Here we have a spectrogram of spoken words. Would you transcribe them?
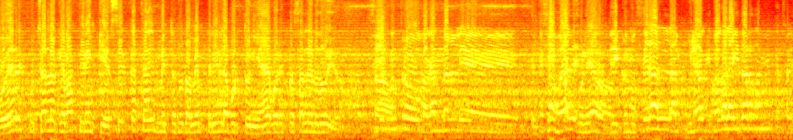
poder escuchar lo que más tienen que decir, ¿cachai? Mientras tú también tenés la oportunidad de poder expresarle lo tuyo. Sí, yo encuentro bacán darle esa feedback weá de, de conocer al, al culiao que toca la guitarra también, ¿cachai?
